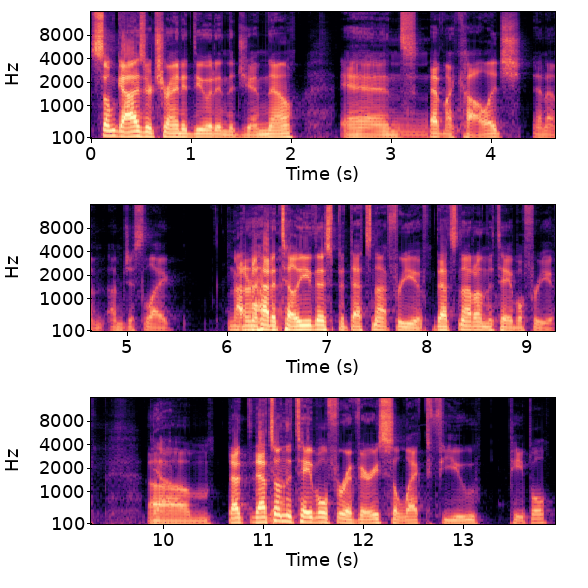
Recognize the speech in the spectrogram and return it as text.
some guys are trying to do it in the gym now, and Mm. at my college, and I'm I'm just like. I don't know how to tell you this, but that's not for you. That's not on the table for you. Yeah. Um, that that's on the table for a very select few people,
